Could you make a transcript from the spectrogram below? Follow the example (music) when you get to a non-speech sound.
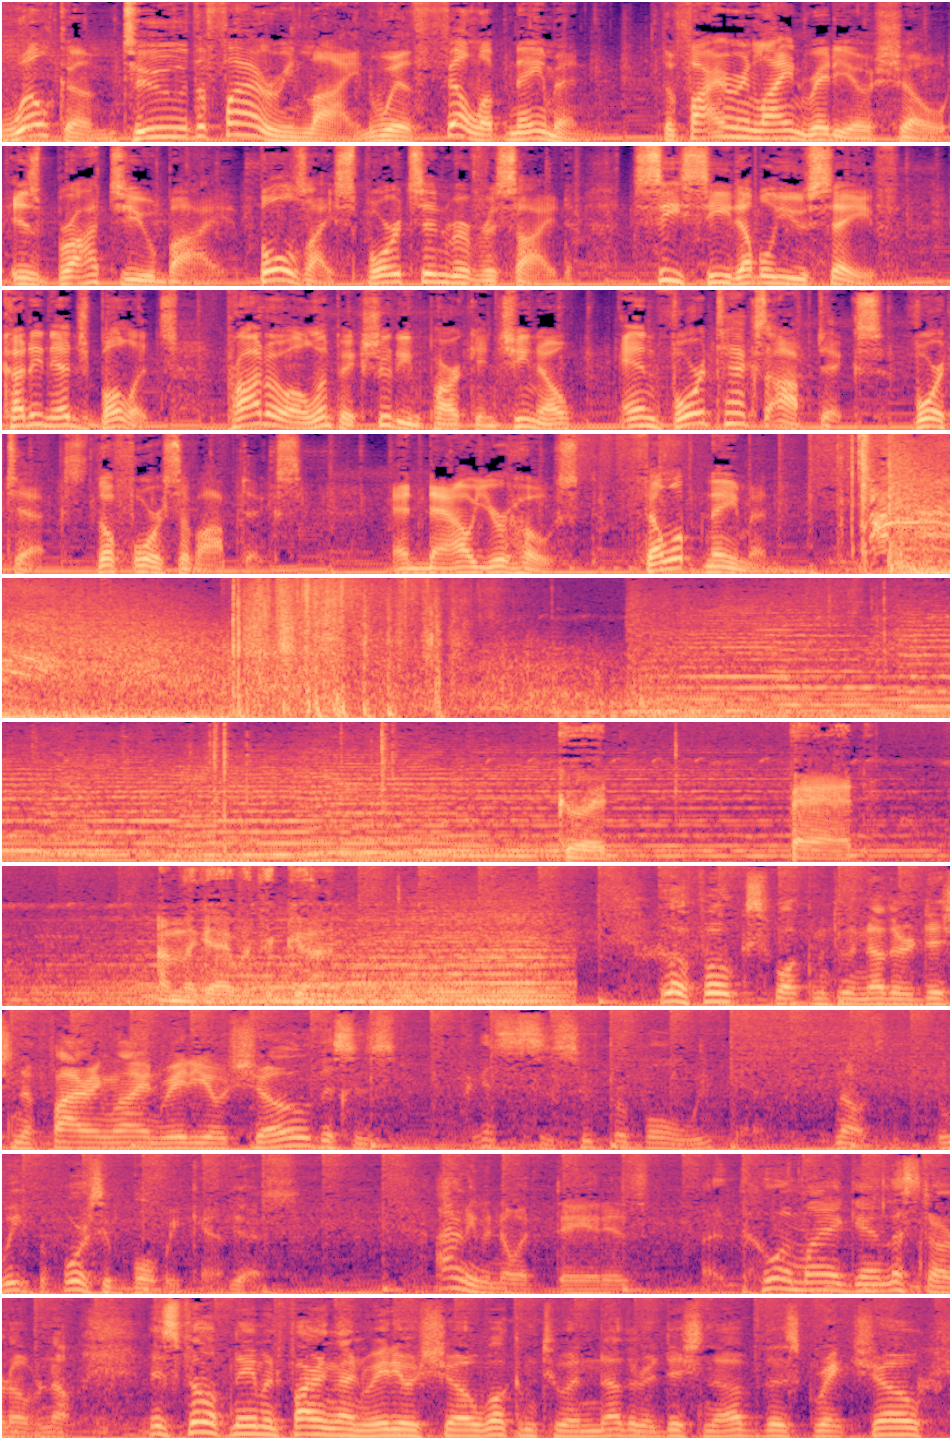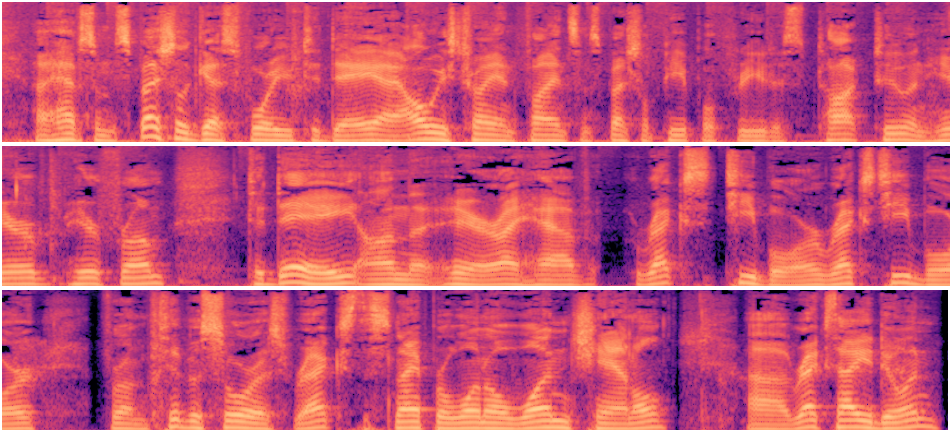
Welcome to The Firing Line with Philip Naiman. The Firing Line radio show is brought to you by Bullseye Sports in Riverside, CCW Safe, Cutting Edge Bullets, Prado Olympic Shooting Park in Chino, and Vortex Optics. Vortex, the force of optics. And now your host, Philip Naiman. Good. Bad. I'm the guy with the gun. Hello, folks. Welcome to another edition of Firing Line Radio Show. This is, I guess, this is Super Bowl weekend. No, it's the week before Super Bowl weekend. Yes. I don't even know what day it is. Uh, who am I again? Let's start over now. This is Philip Naiman, Firing Line Radio Show. Welcome to another edition of this great show. I have some special guests for you today. I always try and find some special people for you to talk to and hear hear from. Today on the air, I have Rex Tibor. Rex Tibor from Tiborasaurus Rex, the Sniper 101 channel. Uh, Rex, how you doing?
